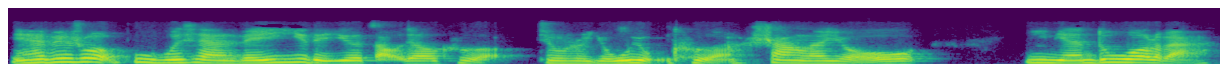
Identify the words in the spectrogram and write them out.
你还别说，步步县唯一的一个早教课就是游泳课，上了有一年多了吧。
